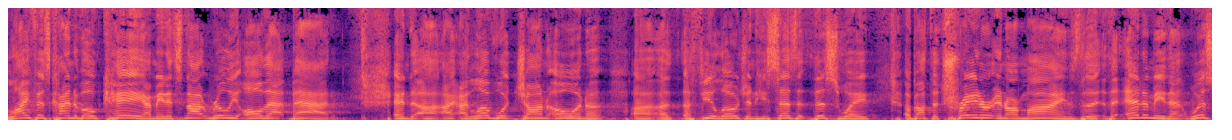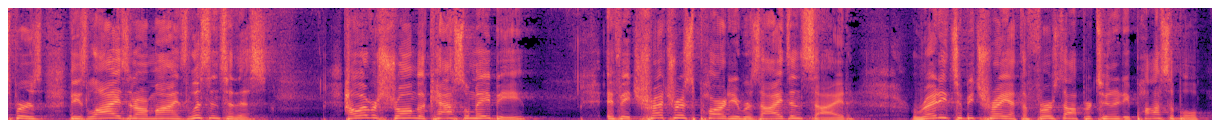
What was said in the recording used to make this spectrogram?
Life is kind of okay. I mean, it's not really all that bad. And uh, I, I, love what John Owen, a, a, a, theologian, he says it this way about the traitor in our minds, the, the enemy that whispers these lies in our minds. Listen to this. However strong a castle may be, if a treacherous party resides inside, ready to betray at the first opportunity possible,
